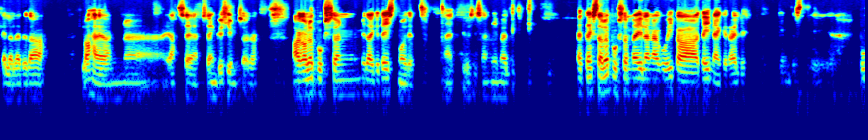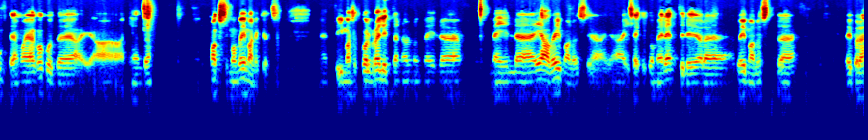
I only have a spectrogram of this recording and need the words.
kellele teda lahe on, jah, see, see on küsimus, aga, aga lõpuks on midagi teistmoodi, et, et ju siis on nii mõeldud. et eks ta lõpuks on meile nagu iga teinegi ralli kindlasti punkte on vaja koguda ja, ja nii-öelda maksimum võimalik, et, et viimased kolm rallit on olnud meil, meil hea võimalus ja, ja isegi kui meil endil ei ole võimalust võib-olla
